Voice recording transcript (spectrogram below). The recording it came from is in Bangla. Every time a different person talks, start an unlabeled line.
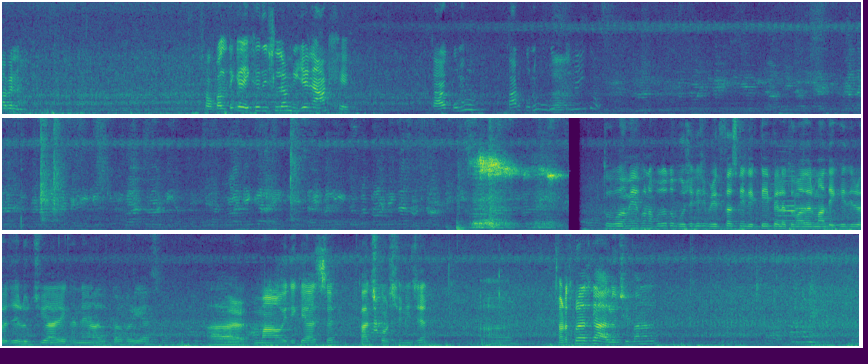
খাবে না। সকাল থেকে রেখে দিয়েছিলাম, নিজে না খেয়ে। তার কোনো তার কোনো গুরুত্ব নেই তো।
তো আমি এখন আপাতত বসে গেছি ব্রেকফাস্ট নিয়ে দেখতেই পেলে, তোমাদের মা দেখিয়ে দিল যে লুচি আর এখানে আলুর তরকারি আছে। আর মা ওইদিকে আছে, কাজ করছে নিজে। আর হঠাৎ করে আজকে লুচি বানালো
